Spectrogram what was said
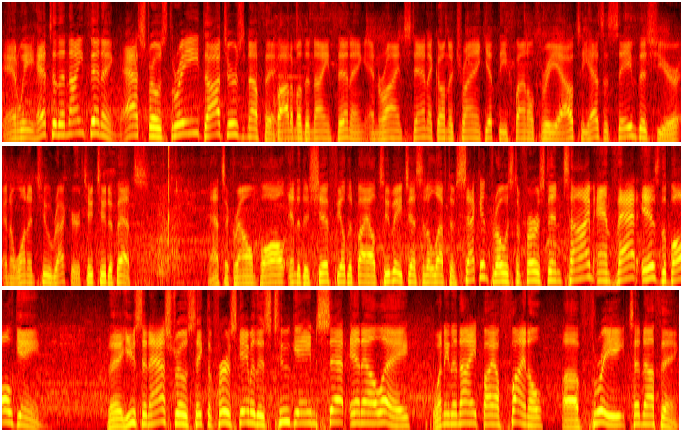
And we head to the ninth inning. Astros three, Dodgers nothing. Bottom of the ninth inning, and Ryan Stanek on to try and get the final three outs. He has a save this year and a one and two record. Two two to Betts. That's a ground ball into the shift, fielded by Altuve just to the left of second. Throws to first in time, and that is the ball game. The Houston Astros take the first game of this two-game set in LA, winning tonight by a final of three to nothing.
